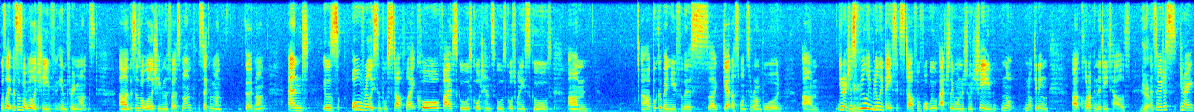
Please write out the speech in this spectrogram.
was like, this is what we'll achieve in three months. Uh, this is what we'll achieve in the first month. The second month, third month. And it was all really simple stuff like core five schools, core 10 schools, core 20 schools, um, uh, book a venue for this, uh, get a sponsor on board. Um, you know, just mm-hmm. really, really basic stuff of what we actually wanted to achieve, not, not getting uh, caught up in the details. Yeah. And so we just, you know,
